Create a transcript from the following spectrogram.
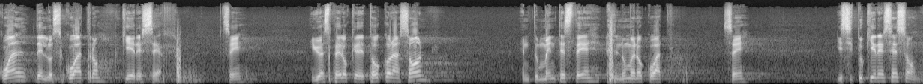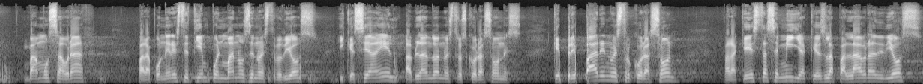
¿Cuál de los cuatro quieres ser? ¿Sí? Yo espero que de todo corazón en tu mente esté el número cuatro. ¿Sí? Y si tú quieres eso, vamos a orar para poner este tiempo en manos de nuestro Dios y que sea Él hablando a nuestros corazones, que prepare nuestro corazón para que esta semilla que es la palabra de Dios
